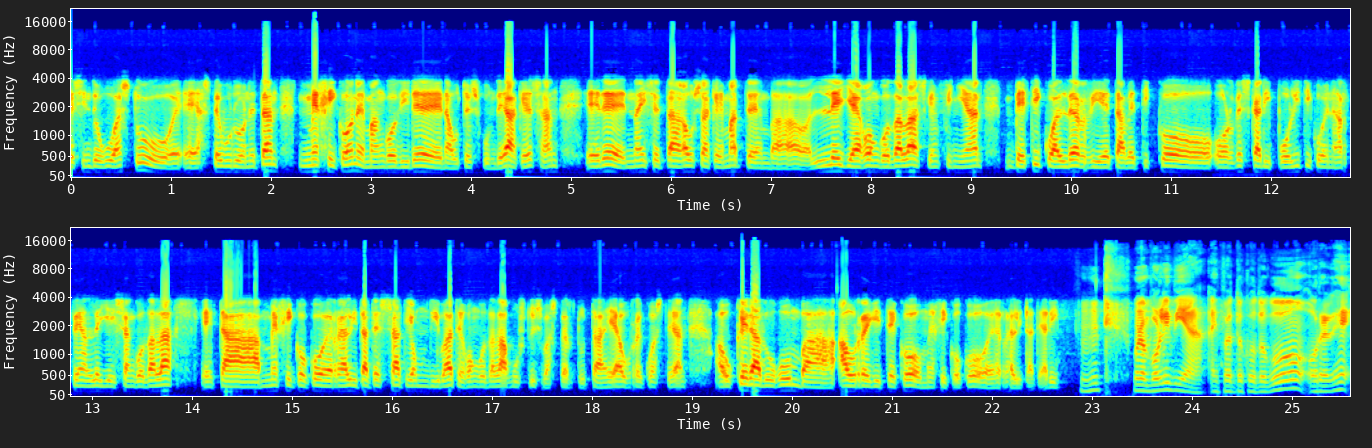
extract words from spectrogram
ezin dugu astu e, asteburu honetan Mexikon emango diren hauteskundeak, esan ere naiz eta gauzak ematen ba leia egongo dala azken finean betiko alderdi eta betiko ordezkari politikoen artean leia izango dala eta Mexikoko errealitate zati handi bat egongo dala guztuiz baztertuta e aurreko astean aukera dugun ba aurre egiteko Mexikoko errealitateari. Mm Bueno, Bolivia aipatuko dugu, horre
